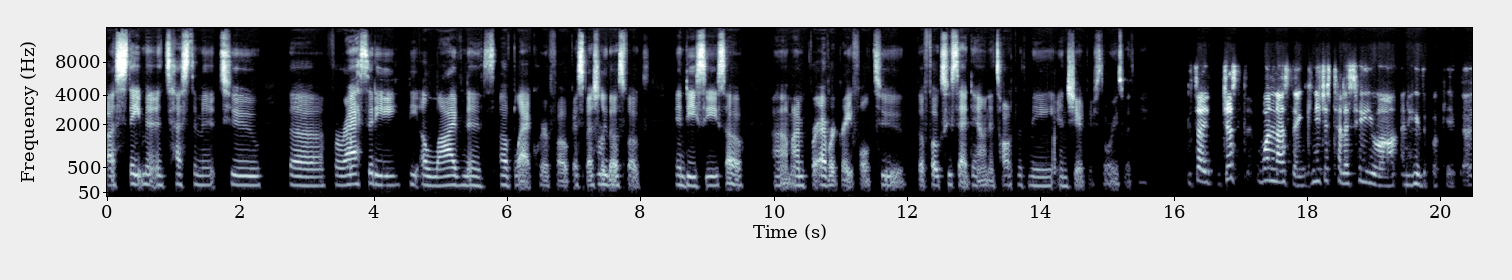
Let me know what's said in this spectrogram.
uh, statement and testament to the veracity, the aliveness of Black queer folk, especially mm-hmm. those folks in DC. So um, I'm forever grateful to the folks who sat down and talked with me and shared their stories with me. So, just one last thing. Can you just tell us who you are and who the book is, uh,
